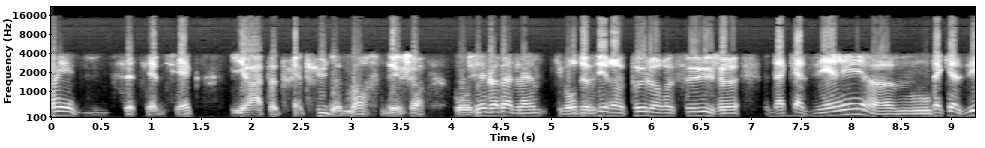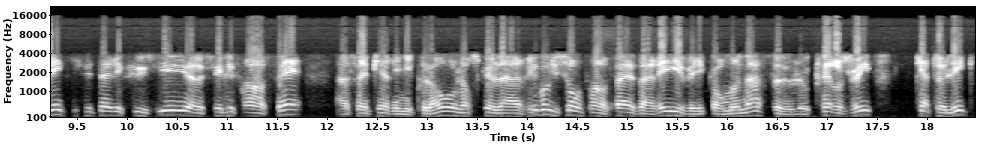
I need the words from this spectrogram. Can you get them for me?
fin du 17e siècle, il y a à peu près plus de morses déjà aux îles de la Madeleine, qui vont devenir un peu le refuge d'Acadiens, euh, d'Acadiens qui s'étaient réfugiés euh, chez les Français à Saint-Pierre-et-Miquelon. Lorsque la Révolution française arrive et qu'on menace le clergé catholique,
